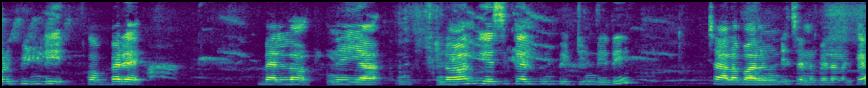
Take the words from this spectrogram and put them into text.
సోడు పిండి కొబ్బరి బెల్లం నెయ్యి నాలుగు వేసి కలిపి పెట్టింది ఇది. చాలా బాగుంది చిన్నపిల్లలకి.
